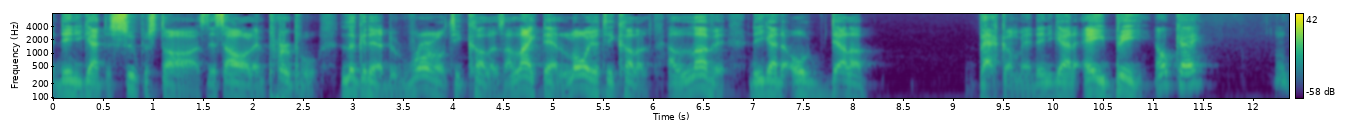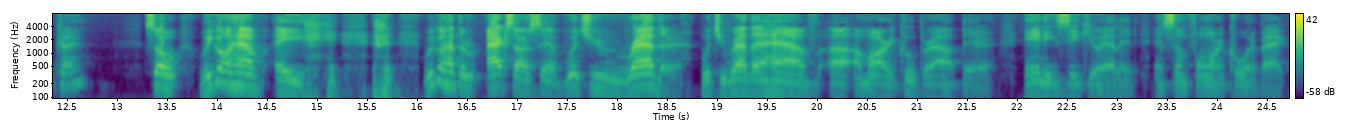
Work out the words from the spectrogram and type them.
And then you got the superstars that's all in purple. Look at that, the royalty colors. I like that. Loyalty colors. I love it. Then you got the Odella Beckham, and then you got an AB. Okay. Okay. So we're gonna have a we're gonna have to ask ourselves, would you rather would you rather have uh, Amari Cooper out there in Ezekiel Elliott and some foreign quarterback,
